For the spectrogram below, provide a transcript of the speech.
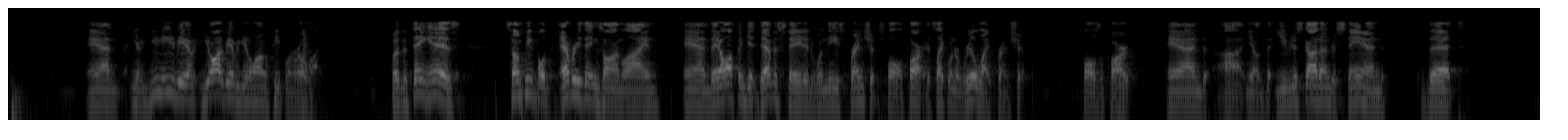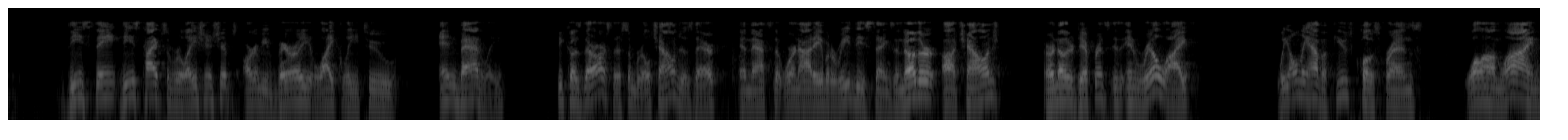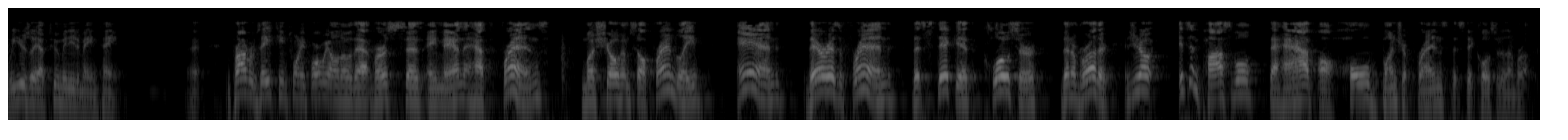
And, you know, you need to be able, you ought to be able to get along with people in real life. But the thing is, some people, everything's online, and they often get devastated when these friendships fall apart. It's like when a real life friendship falls apart. And, uh, you know, you've just got to understand that these things, these types of relationships are going to be very likely to end badly because there are there's some real challenges there, and that's that we're not able to read these things. Another uh, challenge or another difference is in real life, we only have a few close friends, while online we usually have too many to maintain. Uh, in Proverbs 18:24, we all know that verse says, "A man that hath friends must show himself friendly, and there is a friend that sticketh closer than a brother." And you know, it's impossible to have a whole bunch of friends that stick closer than a brother.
